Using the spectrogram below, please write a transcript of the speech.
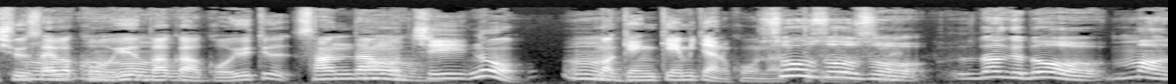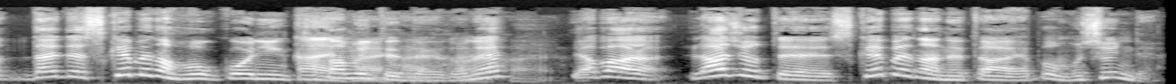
秀才はこういう、バカはこういうっていう三段落ちの、うんまあ原型みたいなコーナーってそうそうそう。だけど、まあ、大体スケベな方向に傾いてんだけどね。やっぱ、ラジオってスケベなネタはやっぱ面白いんだよ。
